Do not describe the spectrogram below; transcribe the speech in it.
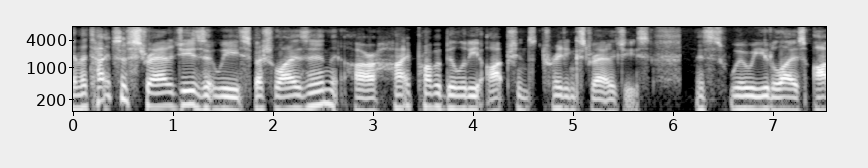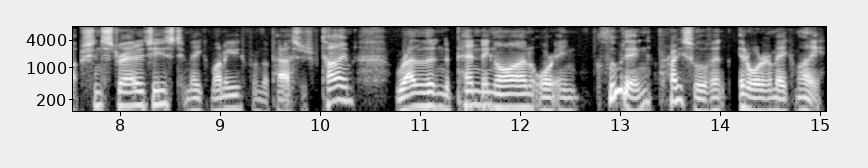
And the types of strategies that we specialize in are high probability options trading strategies. This is where we utilize option strategies to make money from the passage of time rather than depending on or including price movement in order to make money.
